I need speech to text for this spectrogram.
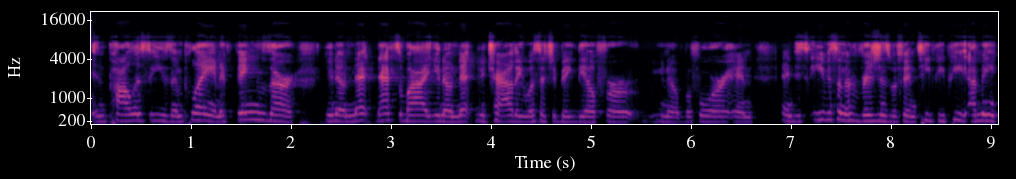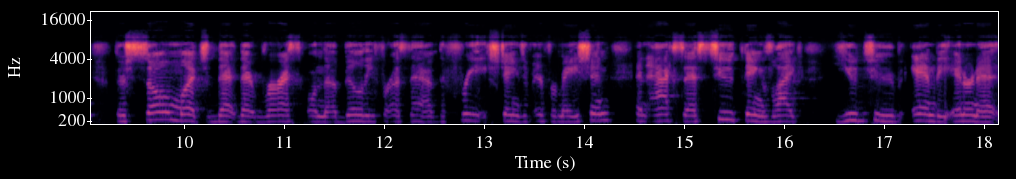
and policies in play and if things are you know net that's why you know net neutrality was such a big deal for you know before and and just even some of the provisions within tpp i mean there's so much that that rests on the ability for us to have the free exchange of information and access to things like youtube and the internet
